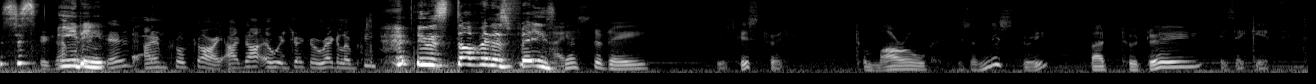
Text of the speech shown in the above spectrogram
It's just eating. I am so sorry. I thought it was just a regular peach. He was stuffing his face. Yesterday is history. Tomorrow is a mystery. But today is a gift.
